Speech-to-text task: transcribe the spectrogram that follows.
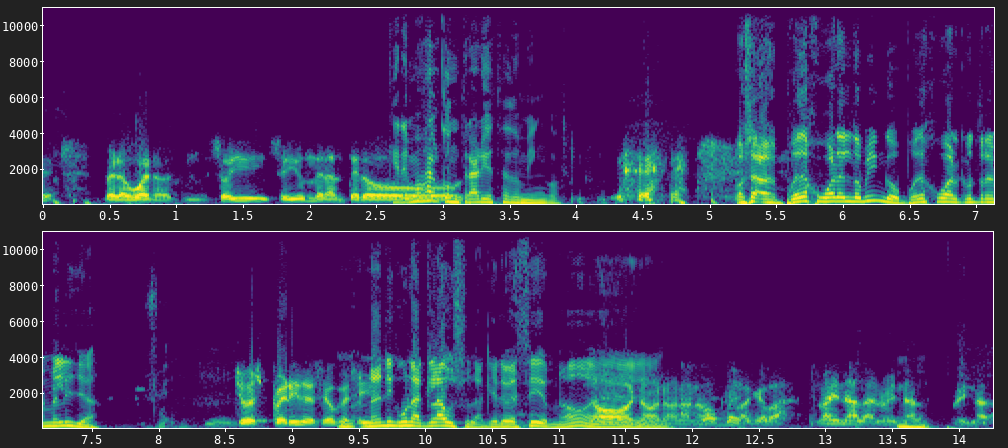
Pero bueno, soy soy un delantero... Queremos al contrario este domingo. O sea, ¿puede jugar el domingo? ¿Puede jugar contra el Melilla? Yo espero y deseo que No, sí. no hay ninguna cláusula, quiero decir, ¿no? No, Eh, no, no, no, no, que va, que va. No hay nada, no hay nada, no hay nada.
